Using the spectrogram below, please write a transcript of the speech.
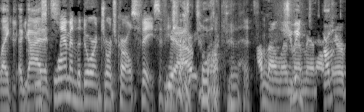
like a guy You're that's slamming the door in George Karl's face if he yeah, tries to walk through that. I'm not letting Should that we, man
